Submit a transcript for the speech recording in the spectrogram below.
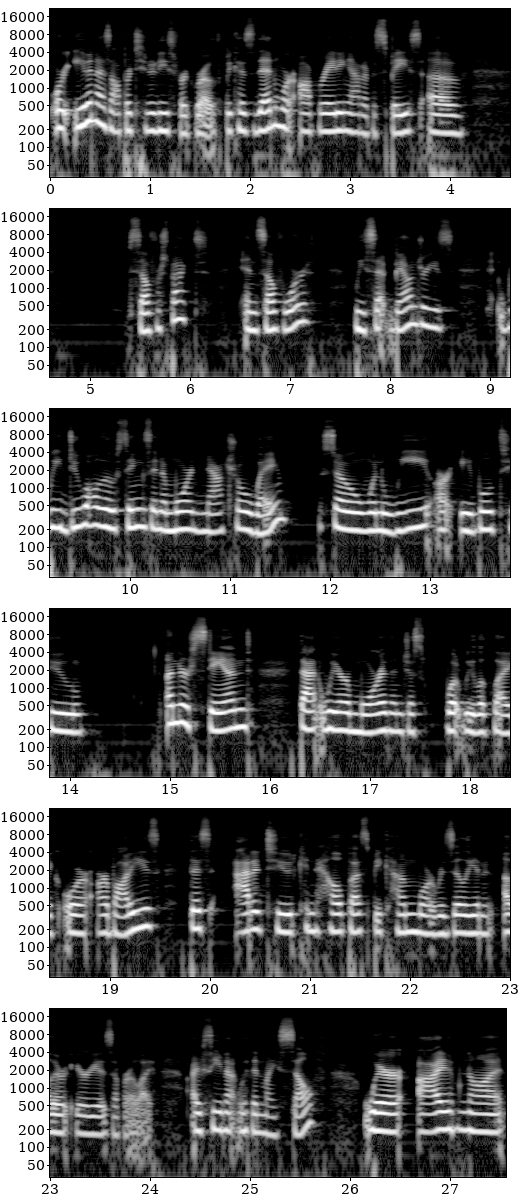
or even as opportunities for growth because then we're operating out of a space of self respect and self worth we set boundaries, we do all those things in a more natural way. So when we are able to understand that we are more than just what we look like or our bodies, this attitude can help us become more resilient in other areas of our life. I've seen that within myself where I am not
